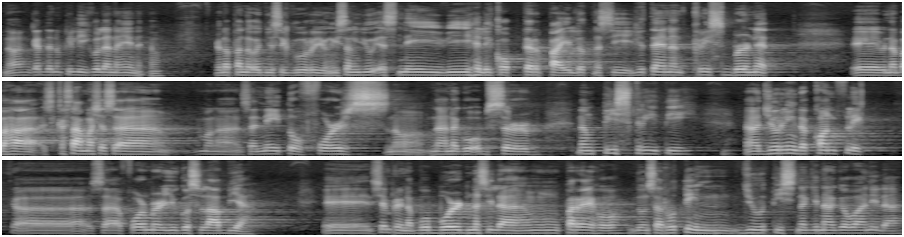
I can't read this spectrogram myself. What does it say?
No? Ang ganda ng pelikula na yun. No? Kung napanood nyo siguro yung isang US Navy helicopter pilot na si Lieutenant Chris Burnett. Eh, nabaha, kasama siya sa mga sa NATO force no na nag-observe ng peace treaty uh, during the conflict uh, sa former Yugoslavia. Eh, siyempre, naboboard na sila pareho doon sa routine duties na ginagawa nila.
